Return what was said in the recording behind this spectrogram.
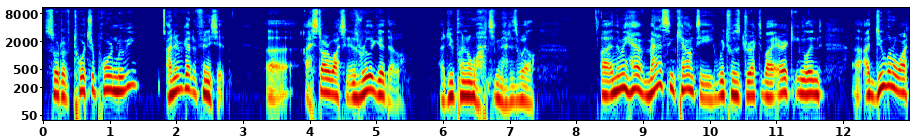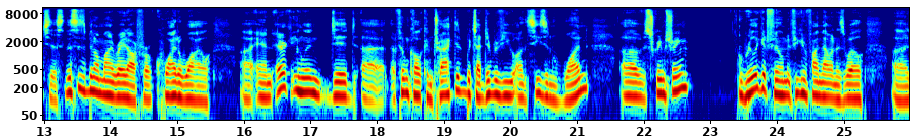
sort of torture porn movie. I never got to finish it. Uh, I started watching it. Was really good though. I do plan on watching that as well. Uh, and then we have Madison County, which was directed by Eric England. Uh, I do want to watch this. This has been on my radar for quite a while. Uh, and Eric England did uh, a film called Contracted, which I did review on season one of Scream Stream. A really good film. If you can find that one as well, uh,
